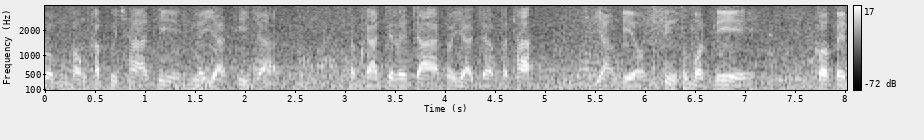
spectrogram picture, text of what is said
รมณ์ของกัมพูชาที่ไม่อยากที่จะ ทำการเจรจาก็อยากจะปะทะอย่างเดียว ซึ่งทั้งหมดนี้ก็เป็น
